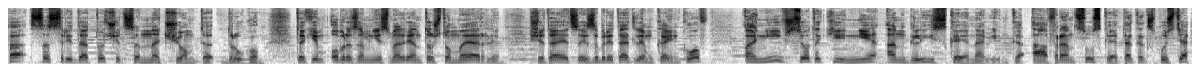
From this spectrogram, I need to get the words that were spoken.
а сосредоточиться на чем-то другом. Таким образом, несмотря на то, что Мерлин считается изобретателем коньков, они все-таки не английская новинка, а французская, так как спустя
